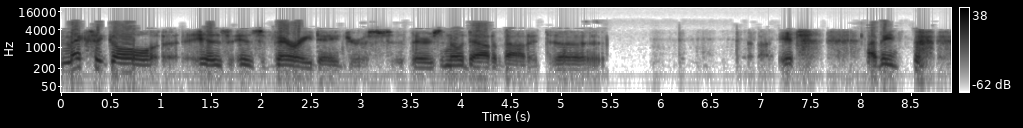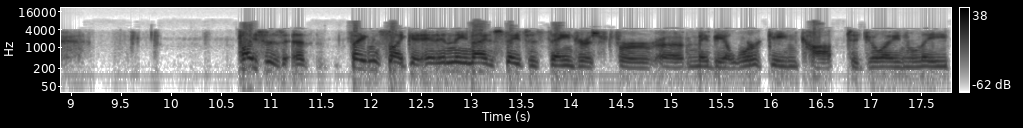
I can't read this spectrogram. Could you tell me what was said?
Mexico is is very dangerous. There's no doubt about it. Uh, it's, I mean, places, uh, things like in the United States, it's dangerous for uh, maybe a working cop to join LEAP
